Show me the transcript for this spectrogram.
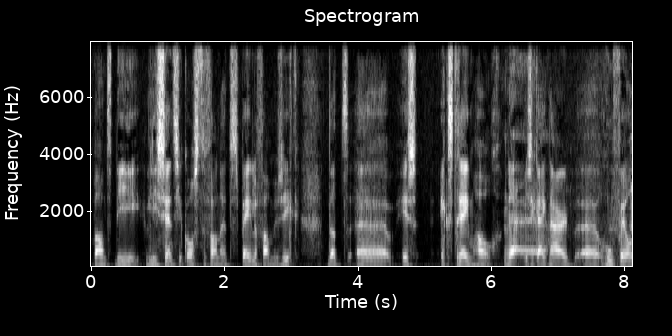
Want die licentiekosten van het spelen van muziek... dat is extreem hoog. Dus je kijkt naar eh, hoeveel,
